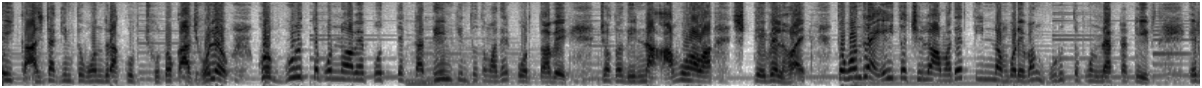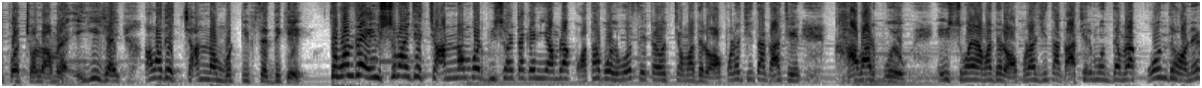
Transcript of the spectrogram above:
এই কাজটা কিন্তু বন্ধুরা খুব ছোট কাজ হলেও খুব গুরুত্বপূর্ণ হবে প্রত্যেকটা দিন কিন্তু তোমাদের করতে হবে। যতদিন না আবহাওয়া স্টেবল হয়। তো বন্ধুরা, এই তো ছিল আমাদের তিন নম্বর এবং গুরুত্বপূর্ণ একটা টিপস এরপর চলো আমরা এগিয়ে যাই আমাদের চার নম্বর টিপসের দিকে। বন্ধুরা, এই সময় যে চার নম্বর বিষয়টাকে নিয়ে আমরা কথা বলব, সেটা হচ্ছে আমাদের অপরাজিতা গাছের খাবার প্রয়োগ। এই সময় আমাদের অপরাজিতা গাছের মধ্যে আমরা কোন ধরনের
